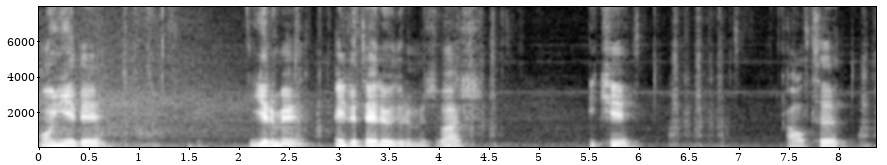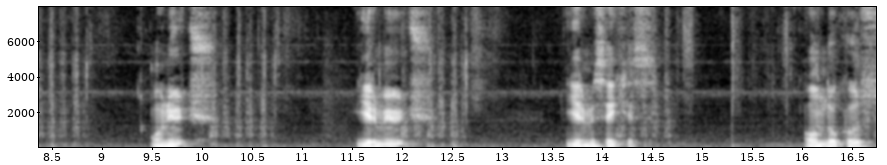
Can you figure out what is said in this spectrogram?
17 20 50 TL ödülümüz var. 2 6 13 23 28 19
